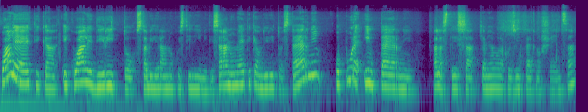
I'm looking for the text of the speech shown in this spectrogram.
quale etica e quale diritto stabiliranno questi limiti? Saranno un'etica e un diritto esterni oppure interni alla stessa, chiamiamola così, tecnoscienza?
